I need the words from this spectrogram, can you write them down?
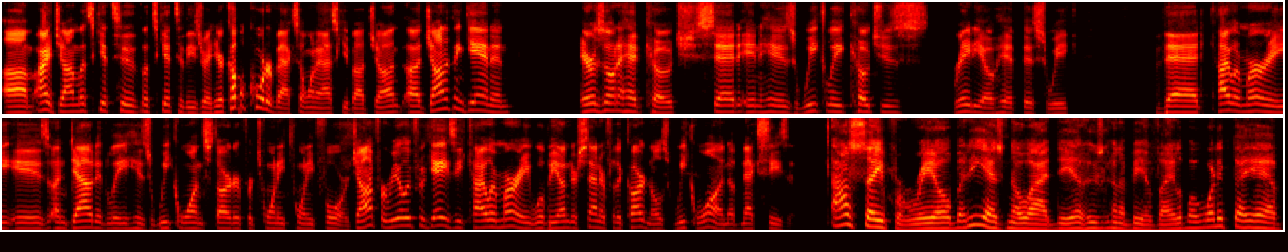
Um, all right, John, let's get to let's get to these right here. A couple quarterbacks I want to ask you about, John. Uh, Jonathan Gannon, Arizona head coach, said in his weekly coaches radio hit this week that Kyler Murray is undoubtedly his week one starter for 2024. John, for real Fugazi, Kyler Murray will be under center for the Cardinals week one of next season. I'll say for real, but he has no idea who's going to be available. What if they have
